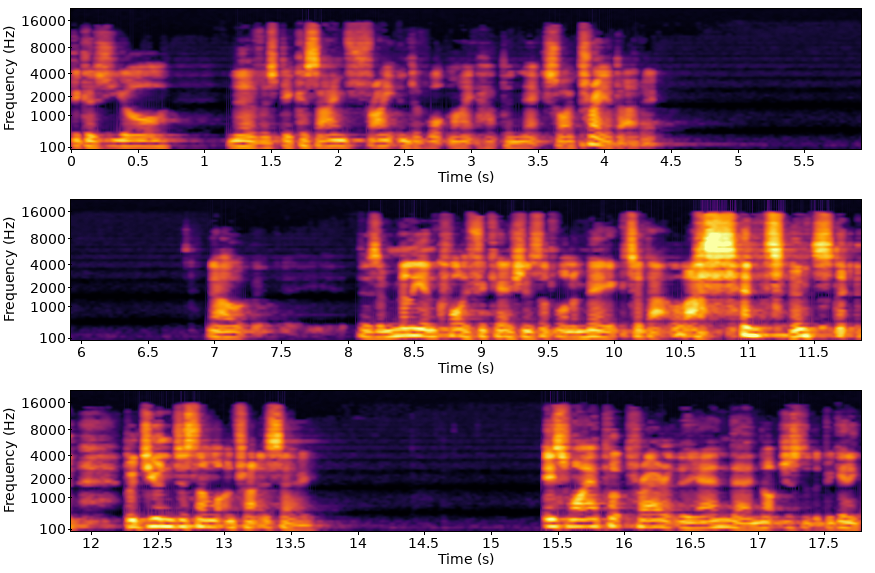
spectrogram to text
because you're nervous, because I'm frightened of what might happen next. So I pray about it. Now, there's a million qualifications I'd want to make to that last sentence, but do you understand what I'm trying to say? It's why I put prayer at the end there, not just at the beginning.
